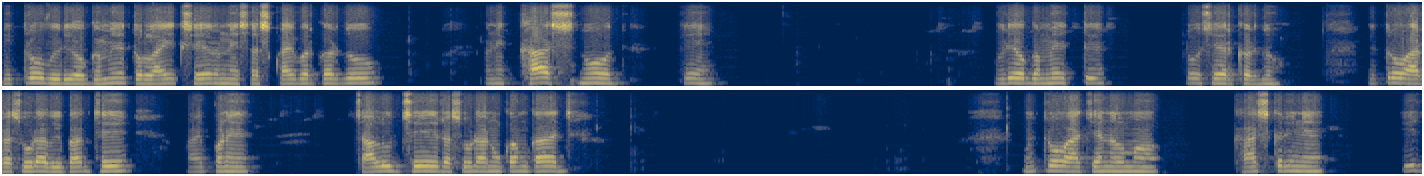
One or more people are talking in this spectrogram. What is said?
મિત્રો વીડિયો ગમે તો લાઈક શેર અને સબસ્ક્રાઈબર કરજો. અને ખાસ નોંધ કે વીડિયો ગમે તેટલો શેર કરજો. મિત્રો, આ રસોડા વિભાગ છે. આ પણ ચાલુ જ છે રસોડાનું કામકાજ. મિત્રો, આ ચેનલમાં ખાસ કરીને એ જ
